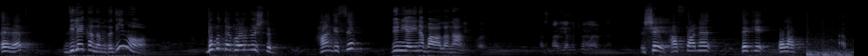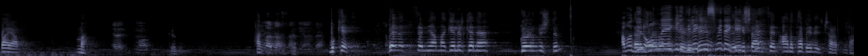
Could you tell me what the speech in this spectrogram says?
Evet. Dilek Hanım'dı değil mi o? Bugün de görmüştüm. Hangisi? Dün yayına bağlanan. Hastanede yanında kim vardı? Şey hastanedeki olan e, bayan mı? Evet kim o? Hani, Kim vardı hastanede yanında? Buket. Evet senin yanına gelirken e, görmüştüm. Ama dün E, onunla yolunu ilgili Dilek çevirdi. ismi de E, geçti. hani sen anıta beni çağırdın da.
